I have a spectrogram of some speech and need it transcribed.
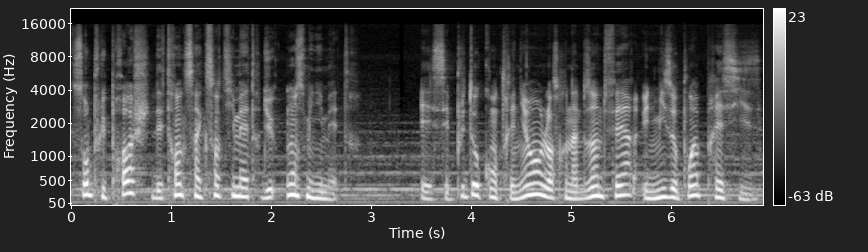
sont plus proches des 35 cm du 11 mm. Et c'est plutôt contraignant lorsqu'on a besoin de faire une mise au point précise.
